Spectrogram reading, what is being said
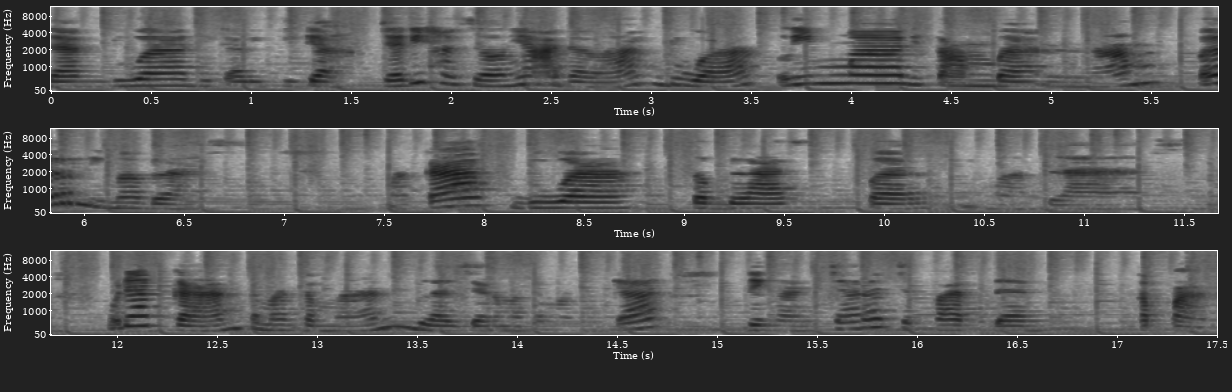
dan 2 dikali 3. Jadi hasilnya adalah 2, 5 ditambah 6 per 15. Maka 2 11 per 15. Mudah kan teman-teman belajar matematika dengan cara cepat dan tepat.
